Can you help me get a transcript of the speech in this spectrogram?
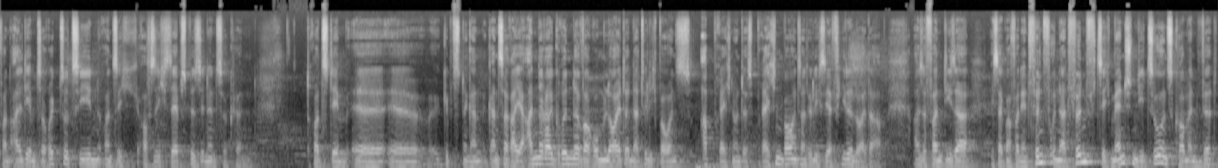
von all dem zurückzuziehen und sich auf sich selbst besinnen zu können. Trotzdem äh, äh, gibt es eine ganze Reihe anderer Gründe, warum Leute natürlich bei uns abbrechen. Und es brechen bei uns natürlich sehr viele Leute ab. Also von dieser, ich sag mal, von den 550 Menschen, die zu uns kommen, wird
